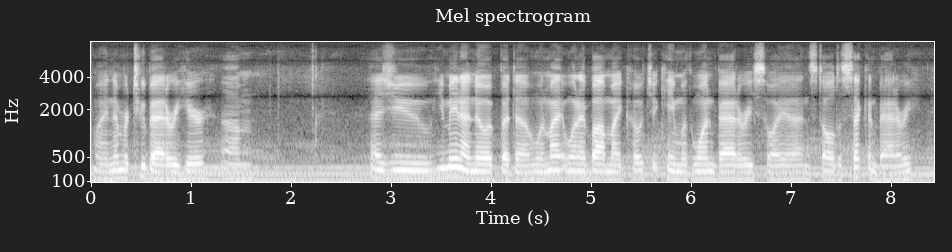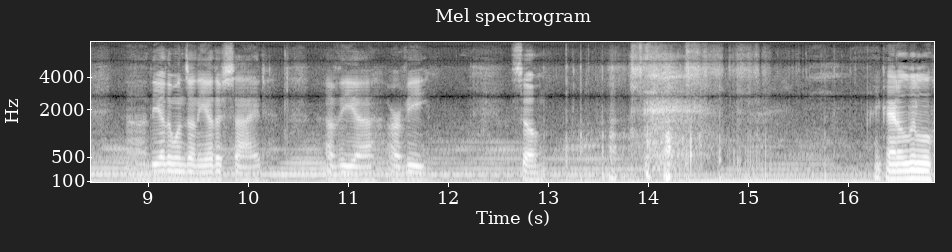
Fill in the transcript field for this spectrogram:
my number two battery here. Um, as you you may not know it, but uh, when my when I bought my coach, it came with one battery, so I uh, installed a second battery. Uh, the other one's on the other side of the uh, RV. So I got a little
